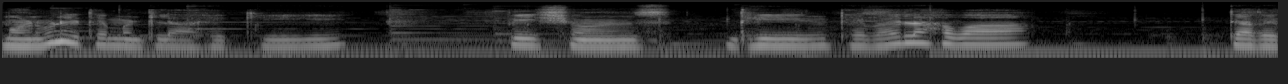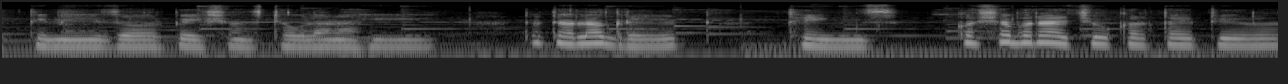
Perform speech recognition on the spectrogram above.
म्हणून इथे म्हटलं आहे की पेशन्स धीर ठेवायला हवा. त्या व्यक्तीने जर पेशन्स ठेवला नाही तर त्याला ग्रेट थिंग्स कशा बरं अचीव करता येतील?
